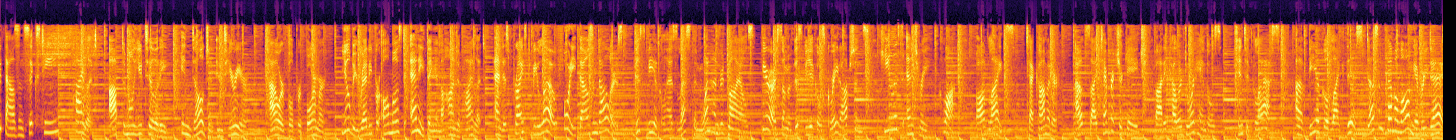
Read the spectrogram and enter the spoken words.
2016 Pilot. Optimal utility, indulgent interior, powerful performer. You'll be ready for almost anything in the Honda Pilot and is priced below $40,000. This vehicle has less than 100 miles. Here are some of this vehicle's great options. Keyless entry, clock, fog lights, tachometer, outside temperature gauge, body color door handles, tinted glass. A vehicle like this doesn't come along every day.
